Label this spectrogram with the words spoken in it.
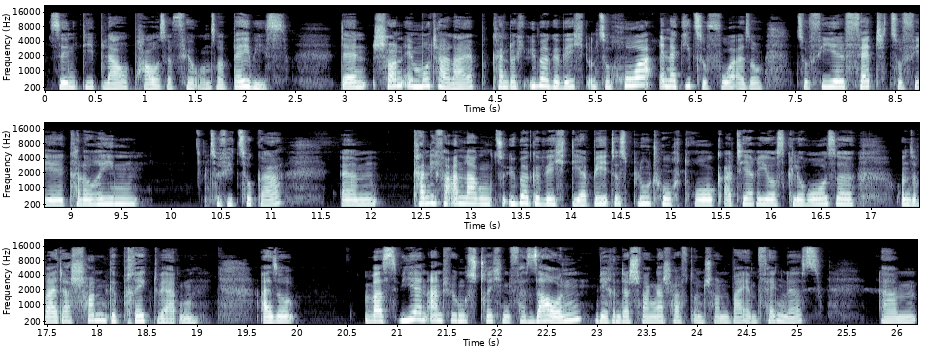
sind die Blaupause für unsere Babys. Denn schon im Mutterleib kann durch Übergewicht und zu hoher Energiezufuhr, also zu viel Fett, zu viel Kalorien, zu viel Zucker, ähm, kann die Veranlagung zu Übergewicht, Diabetes, Bluthochdruck, Arteriosklerose und so weiter schon geprägt werden. Also was wir in Anführungsstrichen versauen während der Schwangerschaft und schon bei Empfängnis, ähm,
